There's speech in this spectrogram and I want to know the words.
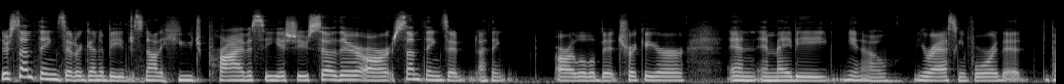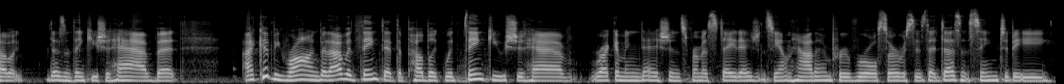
there's some things that are going to be. It's not a huge privacy issue. So there are some things that I think are a little bit trickier, and and maybe you know you're asking for that the public doesn't think you should have, but. I could be wrong, but I would think that the public would think you should have recommendations from a state agency on how to improve rural services. That doesn't seem to be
